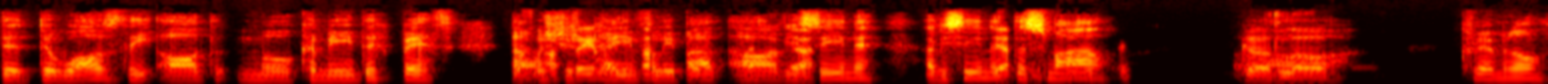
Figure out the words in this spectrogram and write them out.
there, there was the odd, more comedic bit that yeah, was I've just painfully it. bad. Oh, have yeah. you seen it? Have you seen it? Yeah, the smile. Good oh, lord. Criminal.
